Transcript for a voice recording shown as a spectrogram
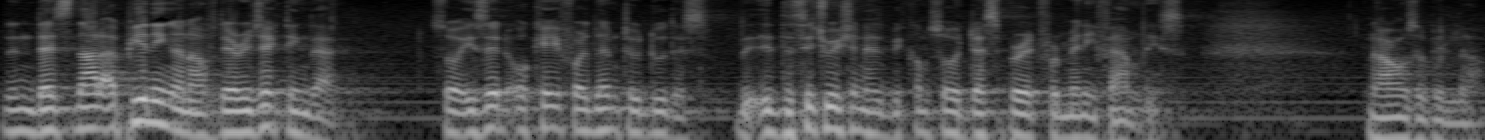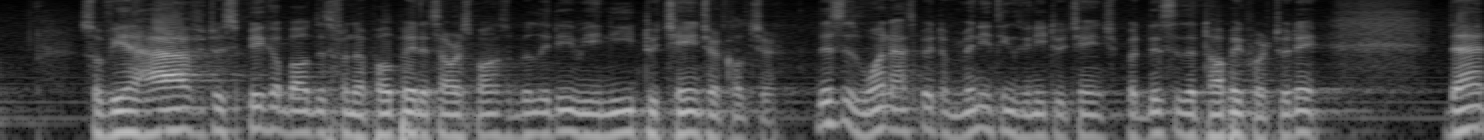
then that's not appealing enough. They're rejecting that. So is it okay for them to do this? The, the situation has become so desperate for many families. Na'uzubillah. So we have to speak about this from the pulpit. It's our responsibility. We need to change our culture. This is one aspect of many things we need to change, but this is the topic for today. That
